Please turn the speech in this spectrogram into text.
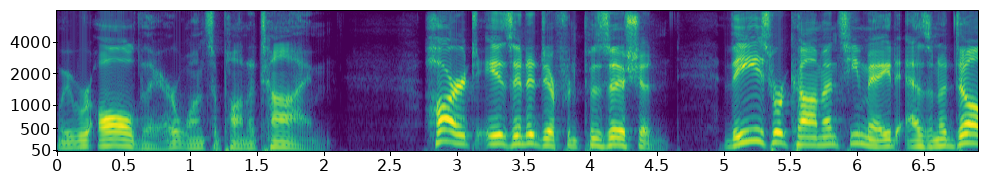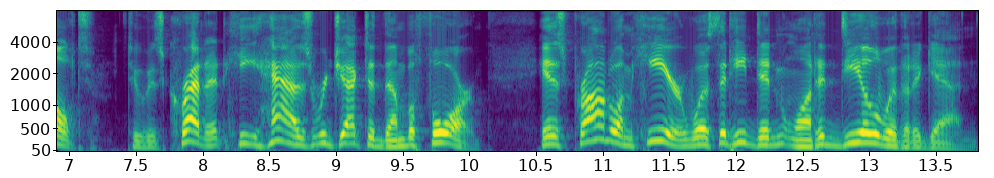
We were all there once upon a time. Hart is in a different position. These were comments he made as an adult. To his credit, he has rejected them before. His problem here was that he didn't want to deal with it again.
